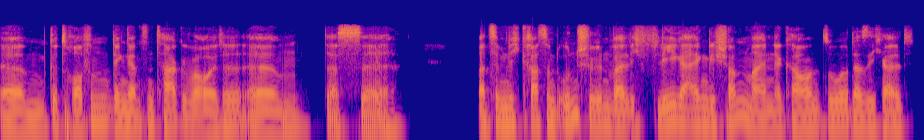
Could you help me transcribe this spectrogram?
ähm, getroffen, den ganzen Tag über heute. Ähm, das äh, war ziemlich krass und unschön, weil ich pflege eigentlich schon meinen Account so, dass ich halt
